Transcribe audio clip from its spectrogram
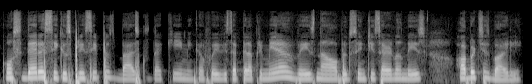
Considera-se que os princípios básicos da química foi vista pela primeira vez na obra do cientista irlandês Robert Boyle.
